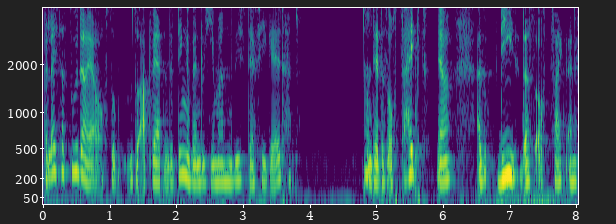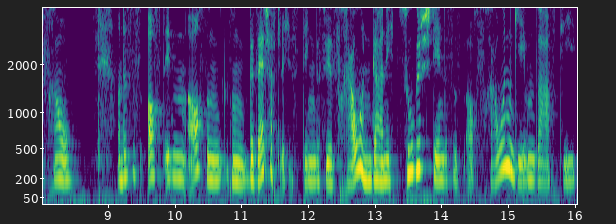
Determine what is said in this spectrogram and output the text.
vielleicht hast du da ja auch so, so abwertende Dinge, wenn du jemanden siehst, der viel Geld hat und der das auch zeigt, ja. Also die das auch zeigt, eine Frau. Und das ist oft eben auch so ein, so ein gesellschaftliches Ding, dass wir Frauen gar nicht zugestehen, dass es auch Frauen geben darf, die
